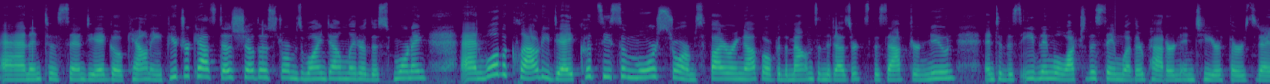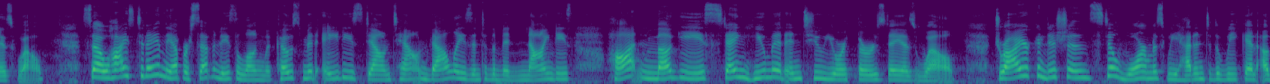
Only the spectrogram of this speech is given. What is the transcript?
and into San Diego County. Futurecast does show those storms wind down later this morning and we'll have a cloudy day. Could see some more storms firing up over the mountains and the deserts this afternoon. Into this evening, we'll watch the same weather pattern into your Thursday as well. So highs today in the upper 70s along the coast, mid 80s downtown, valleys into the mid 90s, hot and muggy, staying humid into your Thursday as well. Drier conditions, still warm as we head into the weekend. A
